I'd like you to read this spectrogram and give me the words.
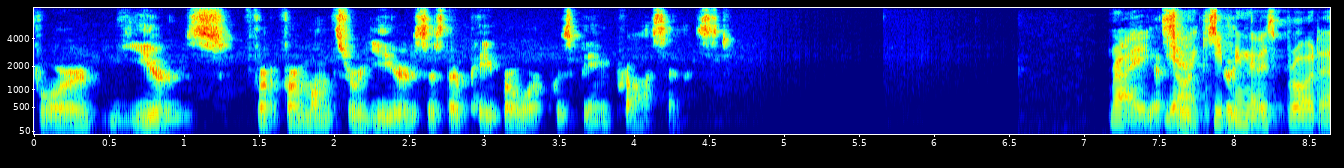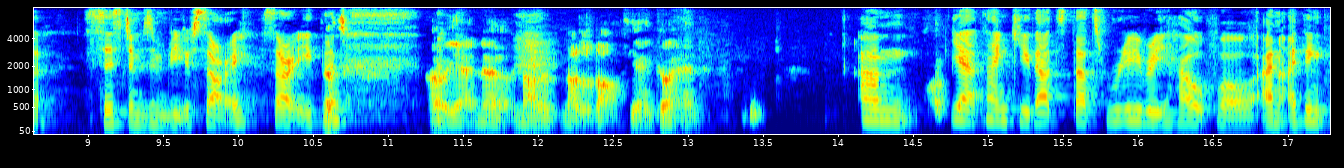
for years, for, for months or years, as their paperwork was being processed. Right. Yeah. yeah so, keeping so, those broader systems in view. Sorry. Sorry, Ethan. oh yeah. No, not not at all. Yeah. Go ahead. Um. Yeah. Thank you. That's that's really really helpful. And I think.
